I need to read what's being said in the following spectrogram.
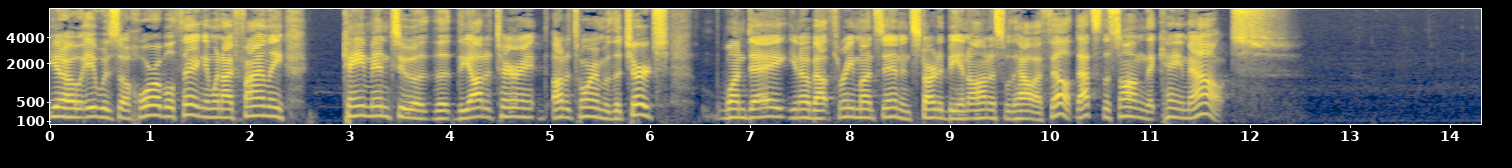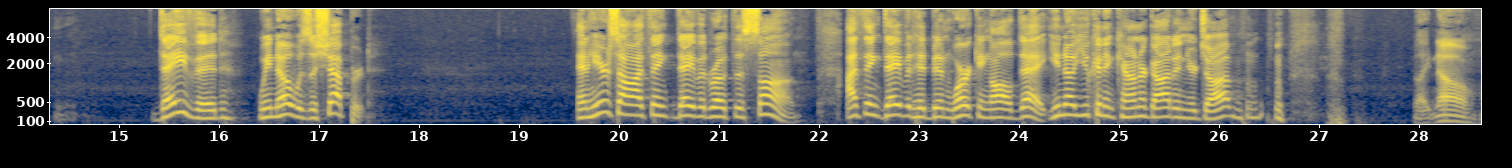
you know, it was a horrible thing. And when I finally came into a, the the auditorium auditorium of the church one day, you know, about three months in, and started being honest with how I felt, that's the song that came out. David, we know, was a shepherd. And here's how I think David wrote this song. I think David had been working all day. You know, you can encounter God in your job. like, no,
